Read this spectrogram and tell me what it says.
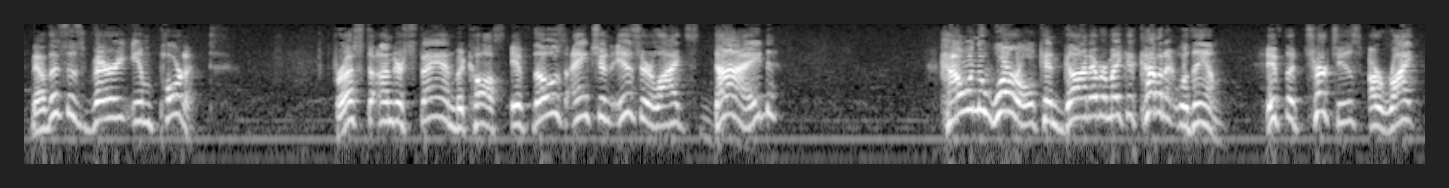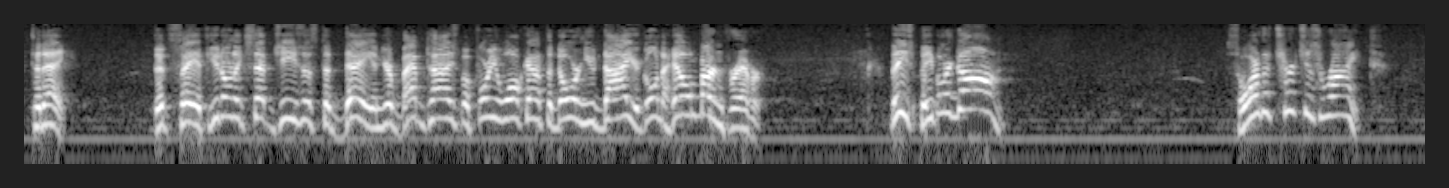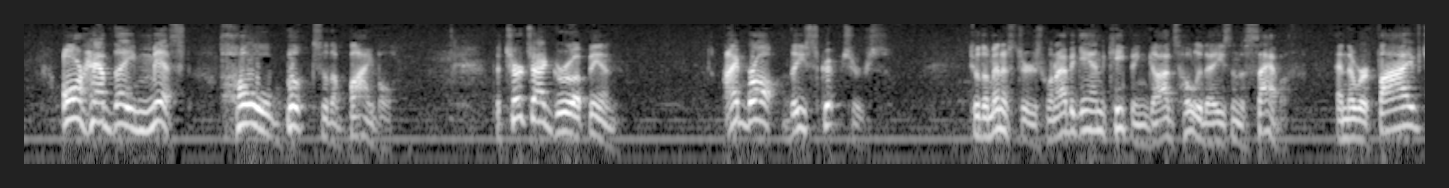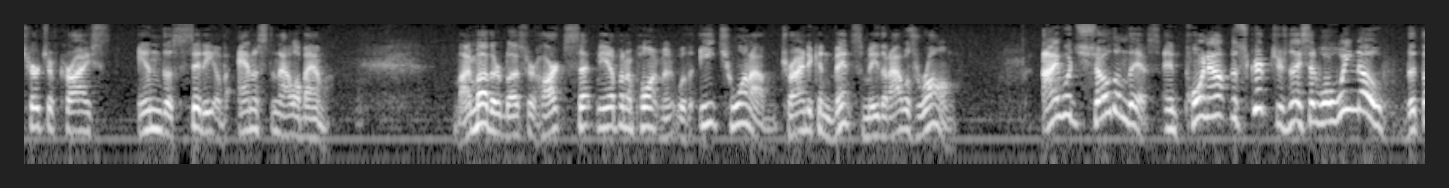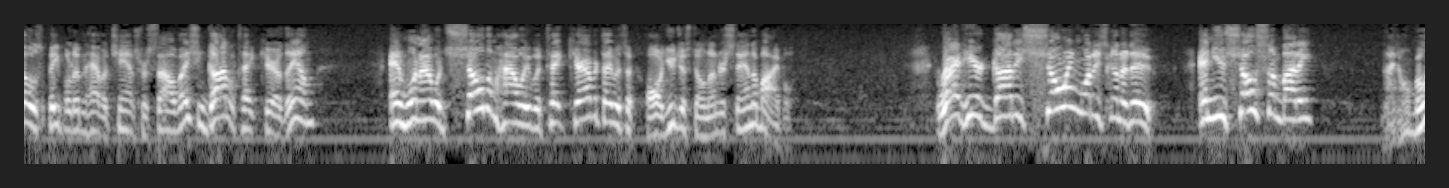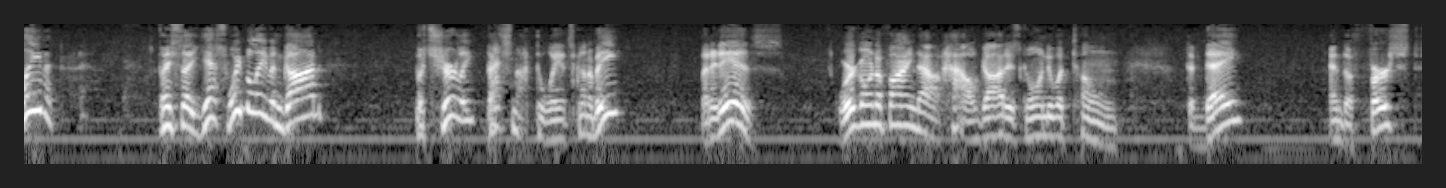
Now this is very important for us to understand because if those ancient Israelites died, how in the world can God ever make a covenant with them if the churches are right today? That say if you don't accept Jesus today and you're baptized before you walk out the door and you die, you're going to hell and burn forever. These people are gone. So are the churches right? Or have they missed whole books of the Bible? The church I grew up in, I brought these scriptures to the ministers when I began keeping God's holy days and the Sabbath. And there were five Church of Christ in the city of Anniston, Alabama. My mother, bless her heart, set me up an appointment with each one of them, trying to convince me that I was wrong. I would show them this and point out the scriptures. And they said, well, we know that those people didn't have a chance for salvation. God will take care of them. And when I would show them how he would take care of it, they would say, oh, you just don't understand the Bible. Right here, God is showing what He's going to do. And you show somebody, they don't believe it. They say, yes, we believe in God, but surely that's not the way it's going to be. But it is. We're going to find out how God is going to atone today and the first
